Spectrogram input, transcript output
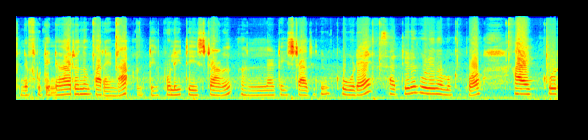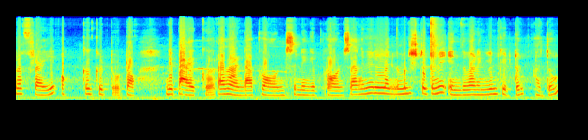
പിന്നെ ഫുഡിന്റെ കാര്യമൊന്നും പറയണ്ട. അടിപൊളി ടേസ്റ്റാണ് നല്ല ടേസ്റ്റ് അതിന് കൂടെ സദ്യയുടെ കൂടെ നമുക്കിപ്പോൾ അയക്കൂറ ഫ്രൈ ഒക്കെ കിട്ടും കേട്ടോ ഇനി അയക്കൂറ വേണ്ട പ്രോൺസ് ഉണ്ടെങ്കിൽ പ്രോൺസ് അങ്ങനെയല്ല നമ്മുടെ ഇഷ്ടത്തിന് എന്ത് വേണമെങ്കിലും കിട്ടും. അതും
